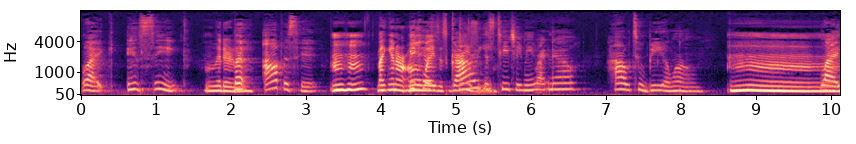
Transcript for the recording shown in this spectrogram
like in sync, literally but opposite. mm-hmm like in our own ways it's God crazy is teaching me right now how to be alone. mm. Like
